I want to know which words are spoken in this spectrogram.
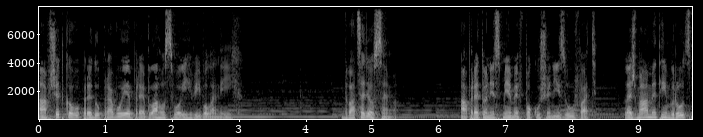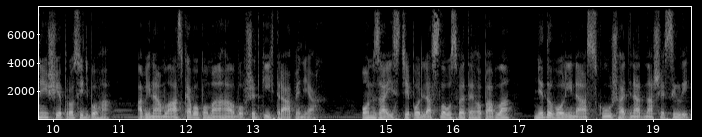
a všetko vopred upravuje pre blaho svojich vyvolených. 28. A preto nesmieme v pokušení zúfať, lež máme tým vrúcnejšie prosiť Boha, aby nám láskavo pomáhal vo všetkých trápeniach. On zaiste podľa slov svätého Pavla nedovolí nás skúšať nad naše sily,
